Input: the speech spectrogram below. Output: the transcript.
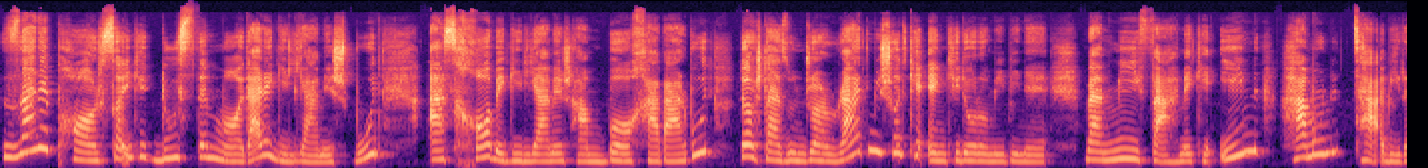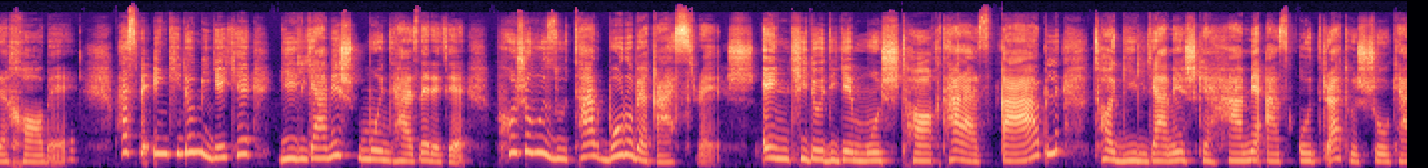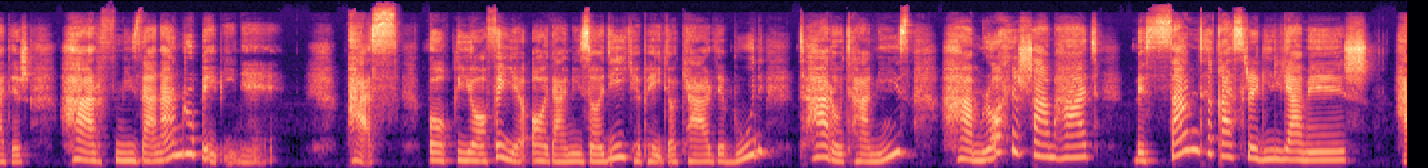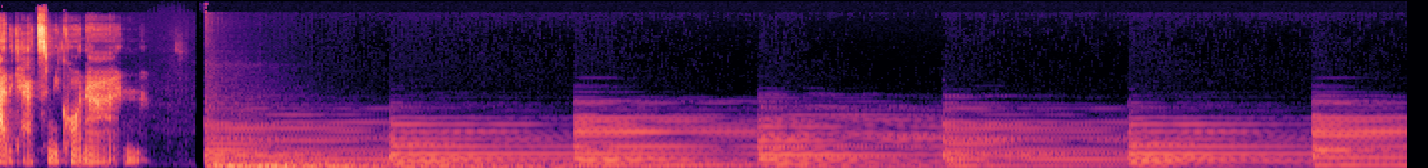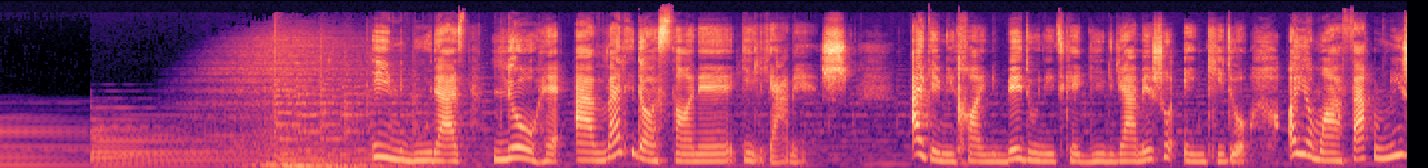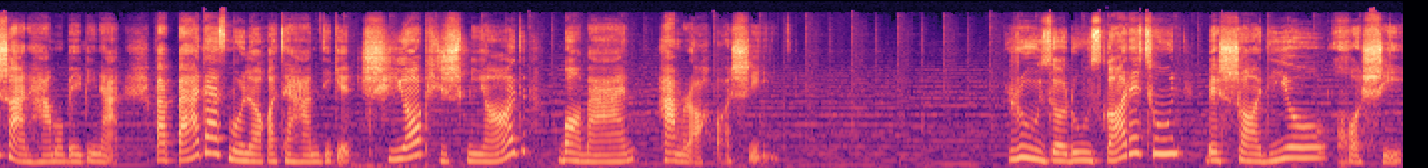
زن پارسایی که دوست مادر گیلگمش بود از خواب گیلگمش هم با خبر بود داشت از اونجا رد می‌شد که انکیدو رو می‌بینه و می‌فهمه که این همون تعبیر خوابه. پس به انکیدو میگه که گیلگمش منتظرته. پشو و زودتر برو به قصرش. انکیدو دیگه مشتاقتر از قبل تا گیلگمش که همه از قدرت و شوکتش حرف می‌زنن رو ببینه پس با قیافه آدمیزادی که پیدا کرده بود تر و تمیز همراه شمحت به سمت قصر گیلگمش حرکت می‌کنن. این بود از لوح اول داستان گیلگمش. اگه می‌خواین بدونید که گیلگمش و انکیدو آیا موفق میشن همو ببینن؟ و بعد از ملاقات همدیگه چیا پیش میاد؟ با من همراه باشید. روز و روزگارتون به شادی و خوشی.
